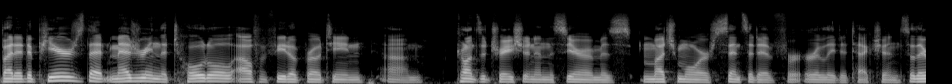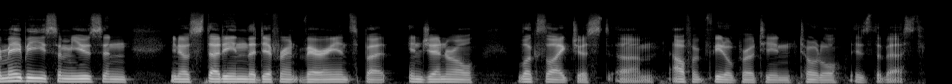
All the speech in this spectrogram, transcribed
but it appears that measuring the total alpha fetoprotein um, concentration in the serum is much more sensitive for early detection. So there may be some use in, you know, studying the different variants, but in general, looks like just um, alpha fetoprotein total is the best.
